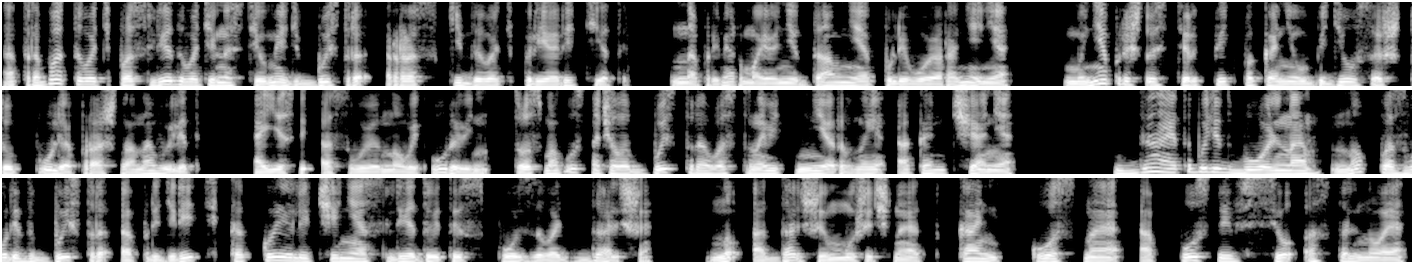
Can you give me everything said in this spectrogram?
Отрабатывать последовательность и уметь быстро раскидывать приоритеты. Например, мое недавнее пулевое ранение. Мне пришлось терпеть, пока не убедился, что пуля прошла на вылет. А если освою новый уровень, то смогу сначала быстро восстановить нервные окончания. Да, это будет больно, но позволит быстро определить, какое лечение следует использовать дальше. Ну а дальше мышечная ткань, костная, а после все остальное.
